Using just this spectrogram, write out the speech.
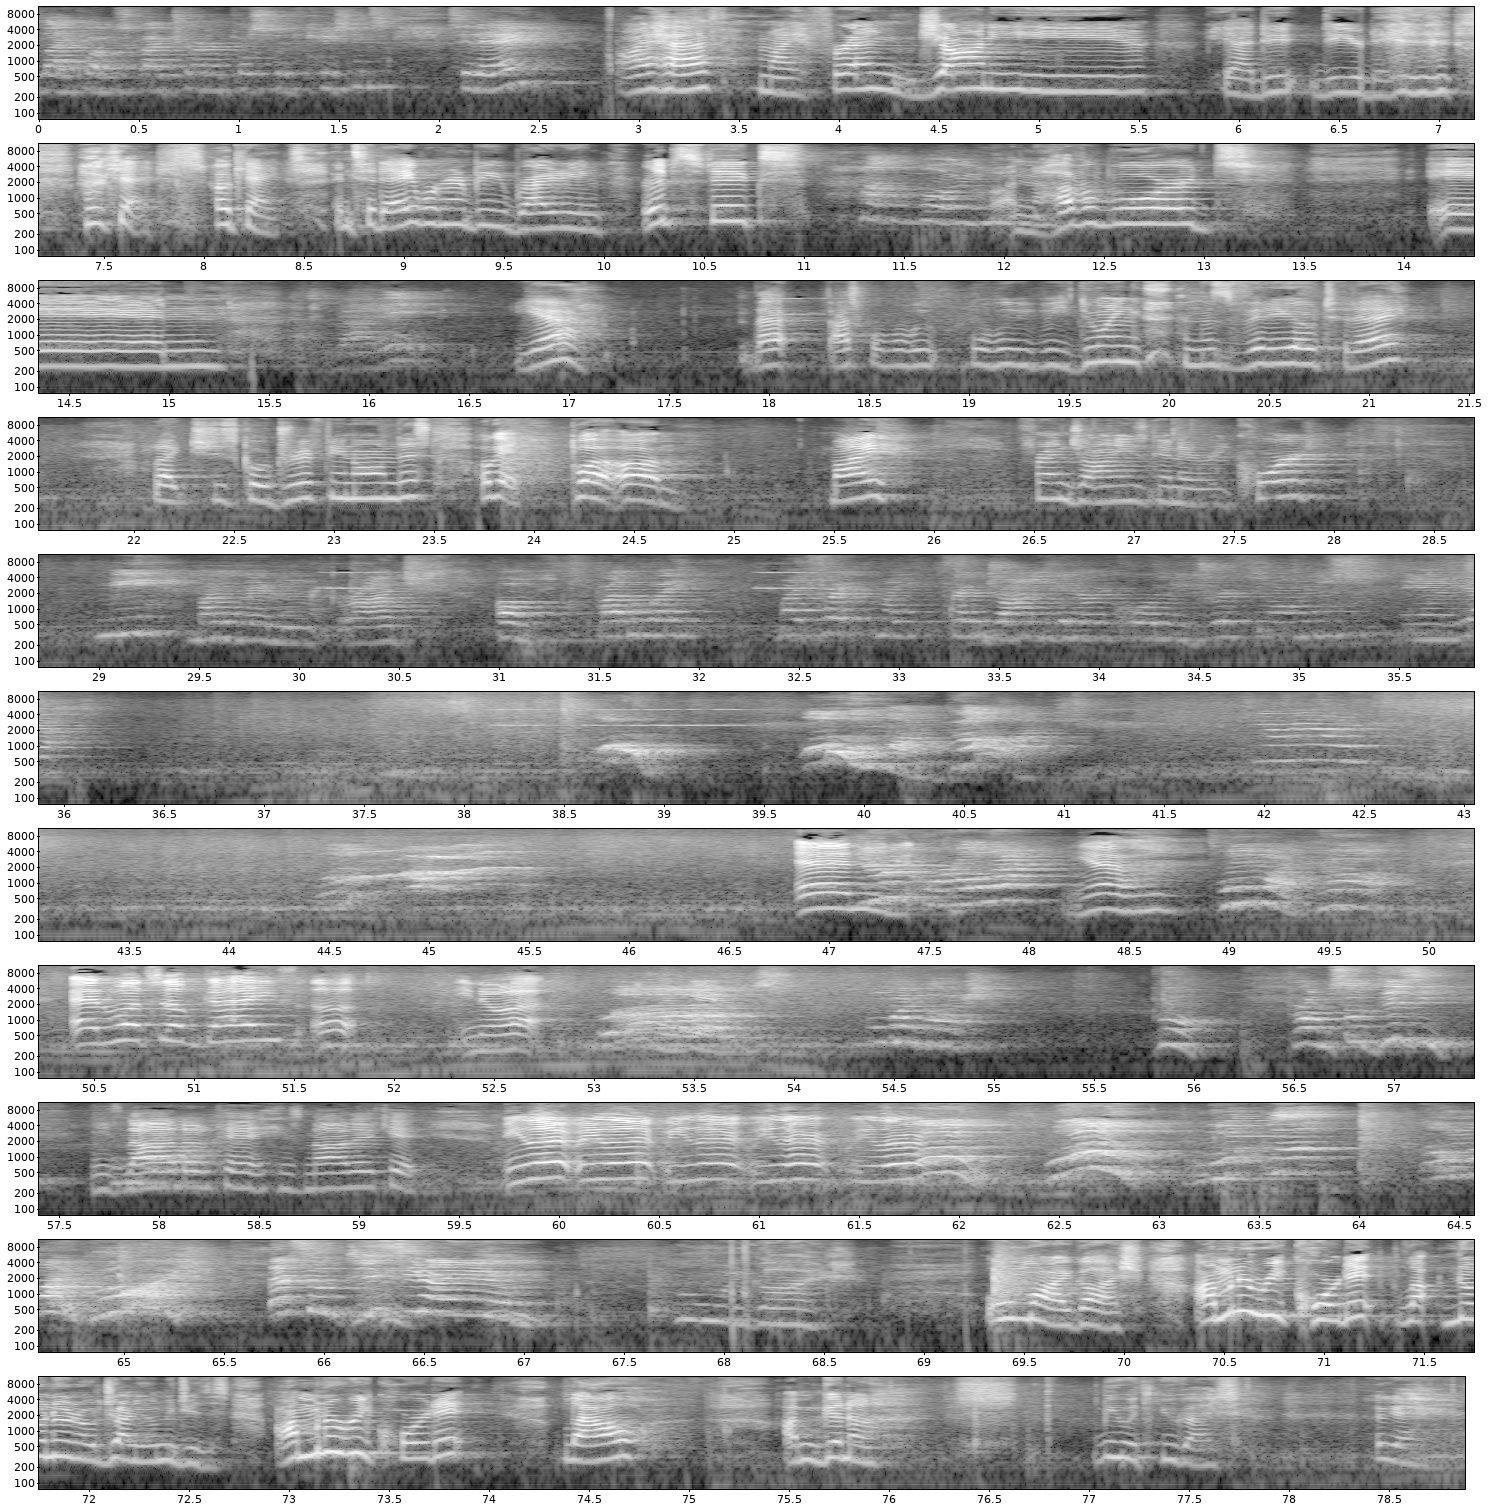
like, subscribe, turn on post notifications. Today, I have my friend Johnny here. Yeah, do, do your dance. okay, okay. And today we're going to be riding ripsticks on hoverboards. And yeah, that that's what we what we'll be doing in this video today. Like just go drifting on this. Okay, but um, my friend Johnny's gonna record me. By the way, I'm in my garage. Oh, by the way, my friend my friend Johnny's gonna record me drifting on this. And yeah. Oh, oh my gosh. Ah! And You record all that? yeah. Oh my god. And what's up, guys? Uh, you know what? Ah! Who Oh my gosh. Bro, bro, I'm so dizzy. He's not okay. He's not okay. Wheeler, Wheeler, Wheeler, Wheeler, Wheeler. Whoa, whoa, whoa. Oh my gosh. That's so dizzy I am. Oh my gosh. Oh my gosh. I'm going to record it. No, no, no, Johnny, let me do this. I'm going to record it loud. I'm going to be with you guys. Okay.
